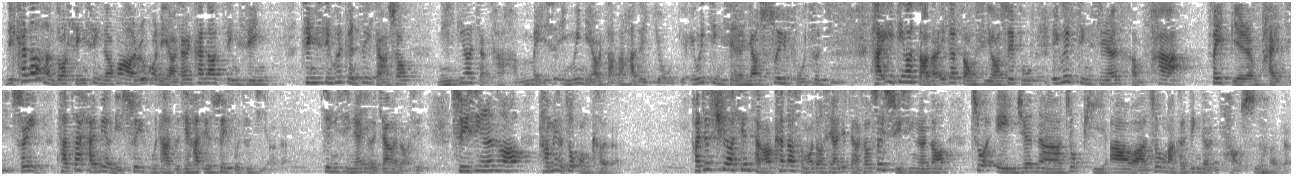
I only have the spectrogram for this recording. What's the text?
你看到很多星星的话，如果你好像看到金星。金星会跟自己讲说：“你一定要讲它很美，是因为你要找到它的优点。因为金星人要说服自己，他一定要找到一个东西要说服。因为金星人很怕被别人排挤，所以他在还没有你说服他之前，他先说服自己了的。金星人有这样的东西。水星人哦，他没有做功课的，他就去到现场哦，看到什么东西他就讲说。所以水星人哦，做 agent 啊，做 PR 啊，做 marketing 的人超适合的。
